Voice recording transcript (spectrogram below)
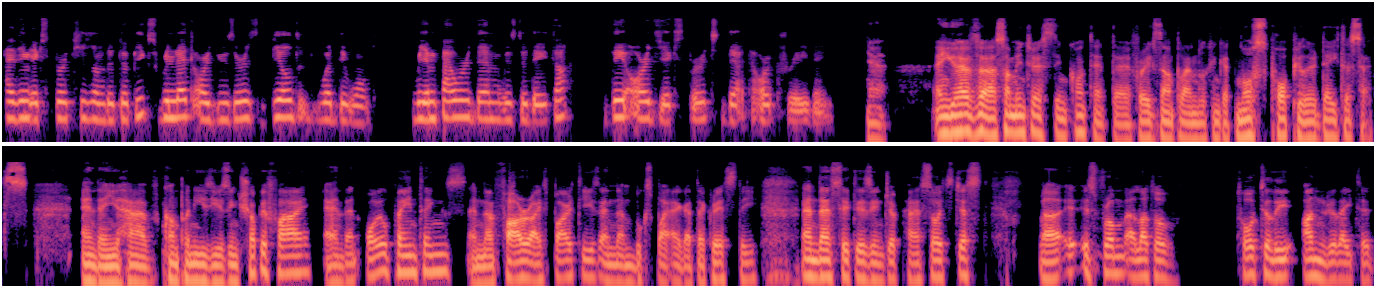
having expertise on the topics. We let our users build what they want. We empower them with the data they are the experts that are creating. Yeah. And you have uh, some interesting content there. For example, I'm looking at most popular data sets. And then you have companies using Shopify and then oil paintings and then far right parties and then books by Agatha Christie and then cities in Japan. So it's just, uh, it's from a lot of totally unrelated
